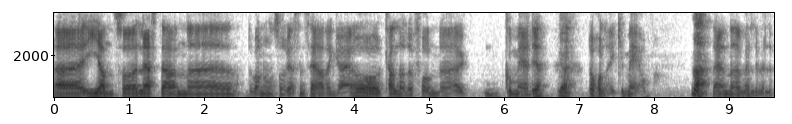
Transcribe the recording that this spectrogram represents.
Uh, igjen så leste jeg en uh, Det var noen som resenserer den greia og kaller det for en uh, komedie. Ja. Det holder jeg ikke med om. Nei. Det er en veldig veldig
